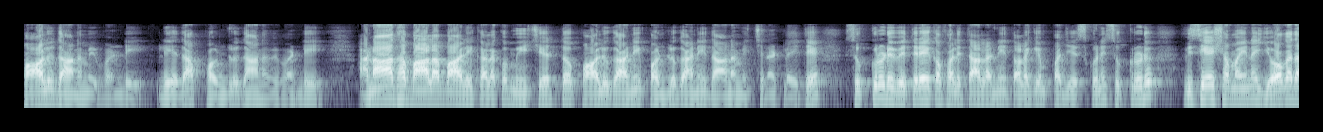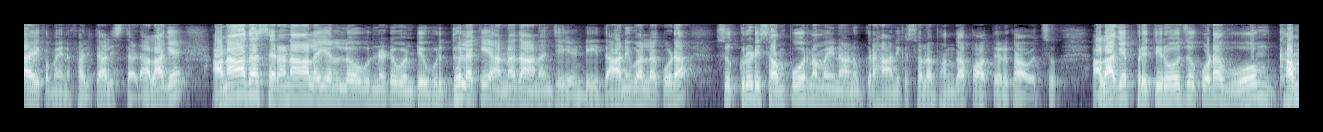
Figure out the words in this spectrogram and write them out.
పాలు దానం ఇవ్వండి లేదా పండ్లు దానం ఇవ్వండి. అనాథ బాలబాలికలకు మీ చేత్తో పాలు కానీ పండ్లు కానీ దానం ఇచ్చినట్లయితే శుక్రుడి వ్యతిరేక ఫలితాలన్నీ తొలగింపజేసుకొని శుక్రుడు విశేషమైన యోగదాయకమైన ఫలితాలు ఇస్తాడు అలాగే అనాథ శరణాలయంలో ఉన్నటువంటి వృద్ధులకి అన్నదానం చేయండి. దానివల్ల కూడా శుక్రుడి సంపూర్ణమైన అనుగ్రహానికి సులభంగా పాత్రలు కావచ్చు. అలాగే ప్రతిరోజు కూడా ఓం ఘం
